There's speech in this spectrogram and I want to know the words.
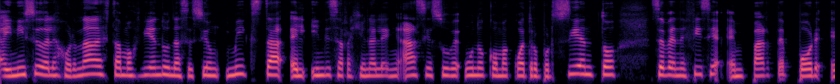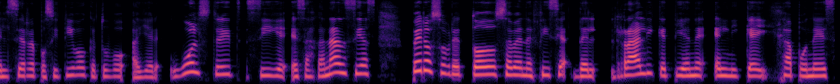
A inicio de la jornada estamos viendo una sesión mixta. El índice regional en Asia sube 1,4%. Se beneficia en parte por el cierre positivo que tuvo ayer Wall Street. Sigue esas ganancias, pero sobre todo se beneficia del rally que tiene el Nikkei japonés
